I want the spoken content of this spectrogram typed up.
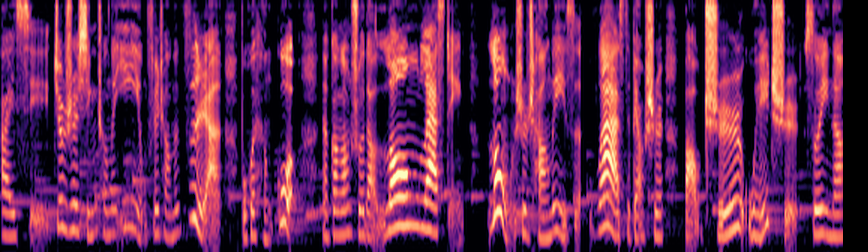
I see，就是形成的阴影非常的自然，不会很过。那刚刚说到 long lasting。Long 是长的意思，last 表示保持、维持，所以呢，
